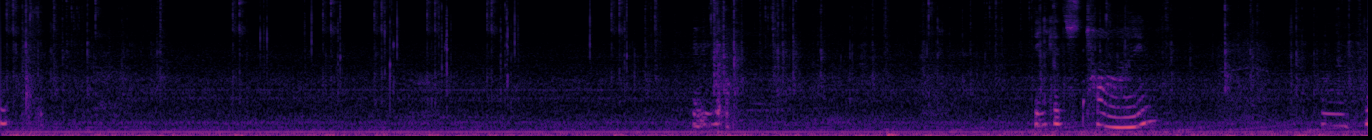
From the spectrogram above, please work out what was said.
Oh. There we go. think it's time. Hmm,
